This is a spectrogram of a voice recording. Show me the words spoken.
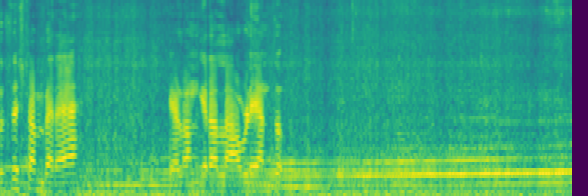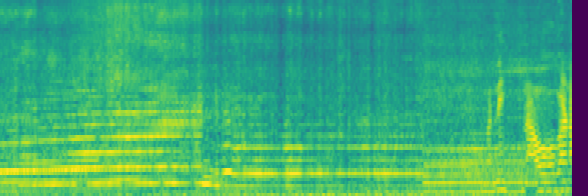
ಇಬ್ಬರು ಸಿಸ್ಟಮ್ ಬೇರೆ. ಕೇಳೋಂಗಿರಲ್ಲ ಅವಳಿ ಅಂತೂ. ಬನ್ನಿ, ನಾವು ಹೋಗೋಣ.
